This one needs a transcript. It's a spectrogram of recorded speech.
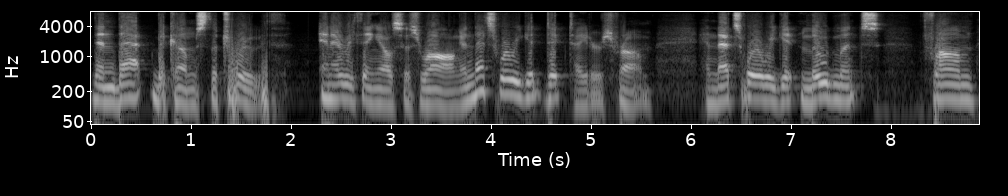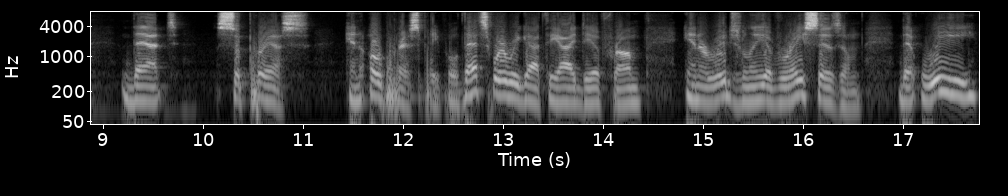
then that becomes the truth, and everything else is wrong. And that's where we get dictators from. And that's where we get movements from that suppress and oppress people. That's where we got the idea from, and originally of racism, that we,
